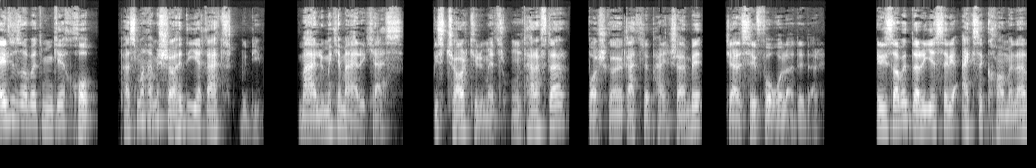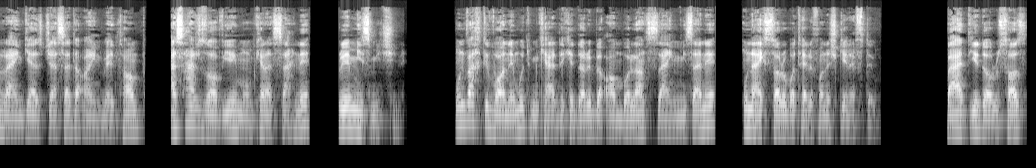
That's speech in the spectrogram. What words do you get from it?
الیزابت میگه خب پس ما همه شاهد یه قتل بودیم. معلومه که معرکه است. 24 کیلومتر اون طرفتر باشگاه قتل پنجشنبه جلسه فوق‌العاده داره. الیزابت داره یه سری عکس کاملا رنگی از جسد آین ونتام از هر زاویه ممکن از صحنه روی میز میچینه. اون وقتی وانمود می‌کرده که داره به آمبولانس زنگ می‌زنه اون عکس‌ها رو با تلفنش گرفته بود. بعد یه داروساز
